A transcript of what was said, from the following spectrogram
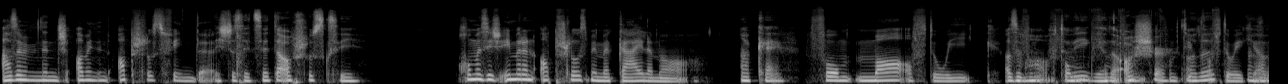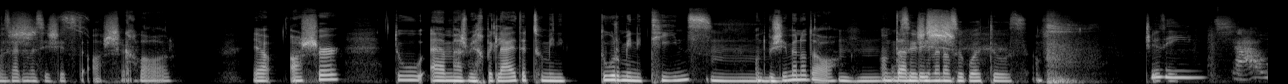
Also, einen, wir müssen einen Abschluss finden. Ist das jetzt nicht der Abschluss gewesen? Komm, es ist immer ein Abschluss mit einem geilen Mann. Okay. Vom Mann of the Week. Also Mann vom, of the vom, Week, ja, vom, der vom, Usher, Vom Typ oder? of the Week, ja. Also aber das sagen wir, es ist jetzt der Usher. Klar. Ja, Usher, du ähm, hast mich begleitet zu meine, durch meine Teens Mm. und bist immer noch da. Mhm. Und Und, dann dann siehst bist- immer noch so gut aus. Tschüssi. Ciao.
